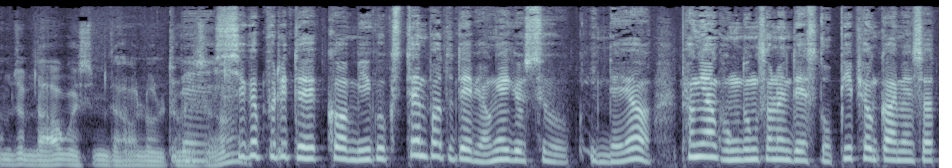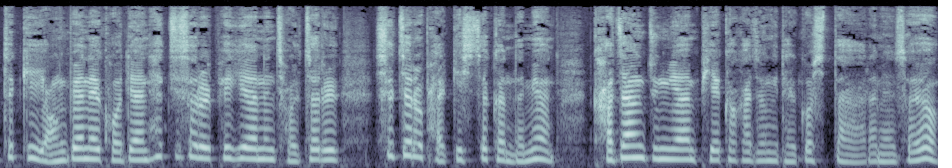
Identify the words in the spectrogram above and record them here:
점점 나오고 있습니다. 언론을 통해서. 네, 시그프리드 해커 미국 스탠퍼드대 명예교수인데요. 평양 공동선언에 대해서 높이 평가하면서 특히 영변의 거대한 핵시설을 폐기하는 절차를 실제로 밟기 시작한다면 가장 중요한 비핵화 과정이 될 것이다 라면서요.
